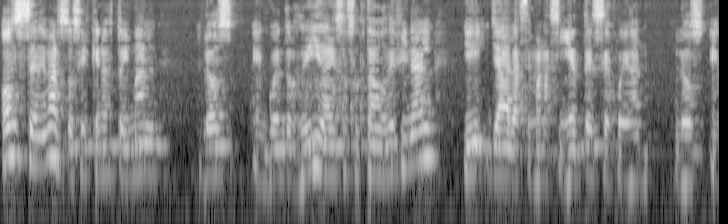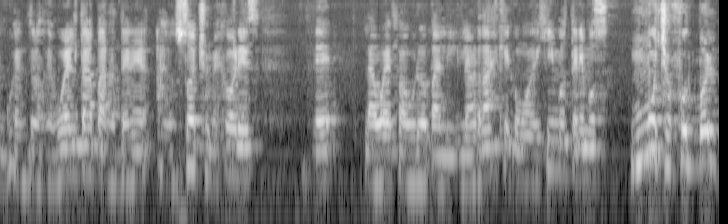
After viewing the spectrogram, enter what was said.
11 de marzo, si es que no estoy mal, los encuentros de ida, esos octavos de final y ya la semana siguiente se juegan los encuentros de vuelta para tener a los ocho mejores de la UEFA Europa League. La verdad es que como dijimos tenemos mucho fútbol,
